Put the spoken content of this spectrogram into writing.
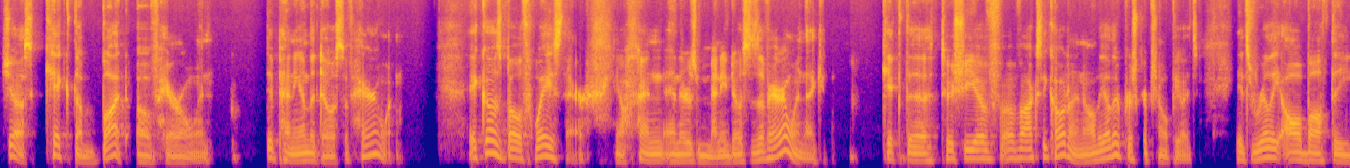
just kick the butt of heroin, depending on the dose of heroin. It goes both ways there, you know, and, and there's many doses of heroin that can kick the tushy of, of oxycodone and all the other prescription opioids. It's really all about the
